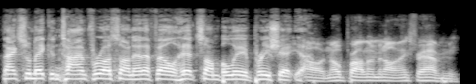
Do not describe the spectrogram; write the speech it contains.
Thanks for making time for us on NFL Hits on Bleav. Appreciate you. Oh, no problem at all. Thanks for having me.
